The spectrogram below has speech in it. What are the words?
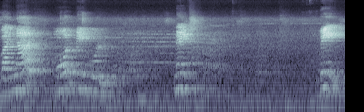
one or more people. Next, we.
